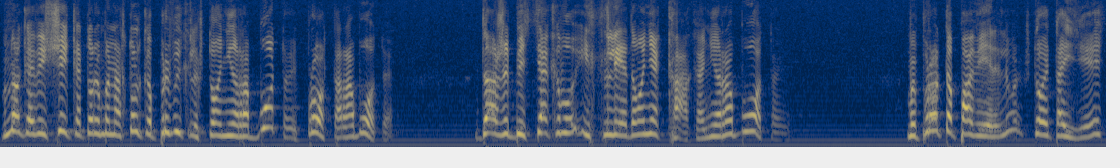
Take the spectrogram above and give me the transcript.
Много вещей, которые мы настолько привыкли, что они работают, просто работают. Даже без всякого исследования, как они работают. Мы просто поверили, что это есть,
